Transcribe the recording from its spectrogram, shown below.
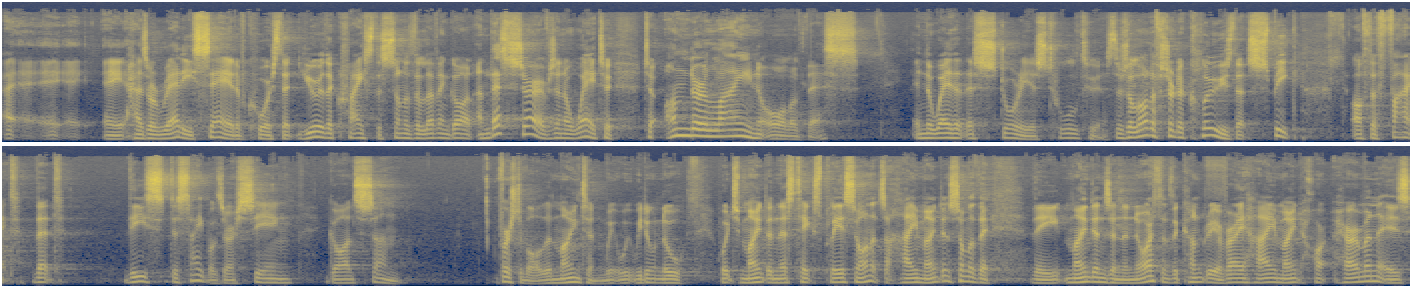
uh, uh, uh, has already said, of course, that you're the Christ, the Son of the living God. And this serves in a way to, to underline all of this in the way that this story is told to us. There's a lot of sort of clues that speak of the fact that these disciples are seeing God's Son. First of all, the mountain. We, we, we, don't know which mountain this takes place on. It's a high mountain. Some of the, the mountains in the north of the country are very high. Mount Hermon is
